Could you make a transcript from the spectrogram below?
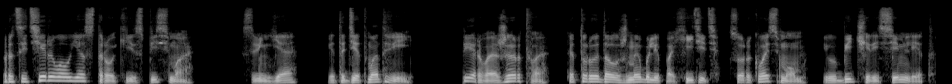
Процитировал я строки из письма. «Свинья — это дед Матвей. Первая жертва, которую должны были похитить в 48-м и убить через 7 лет.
